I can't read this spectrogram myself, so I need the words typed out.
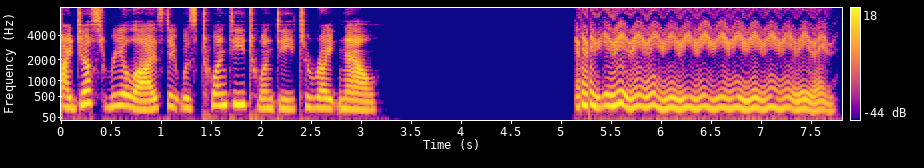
I just realized it was 2020 to right now.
